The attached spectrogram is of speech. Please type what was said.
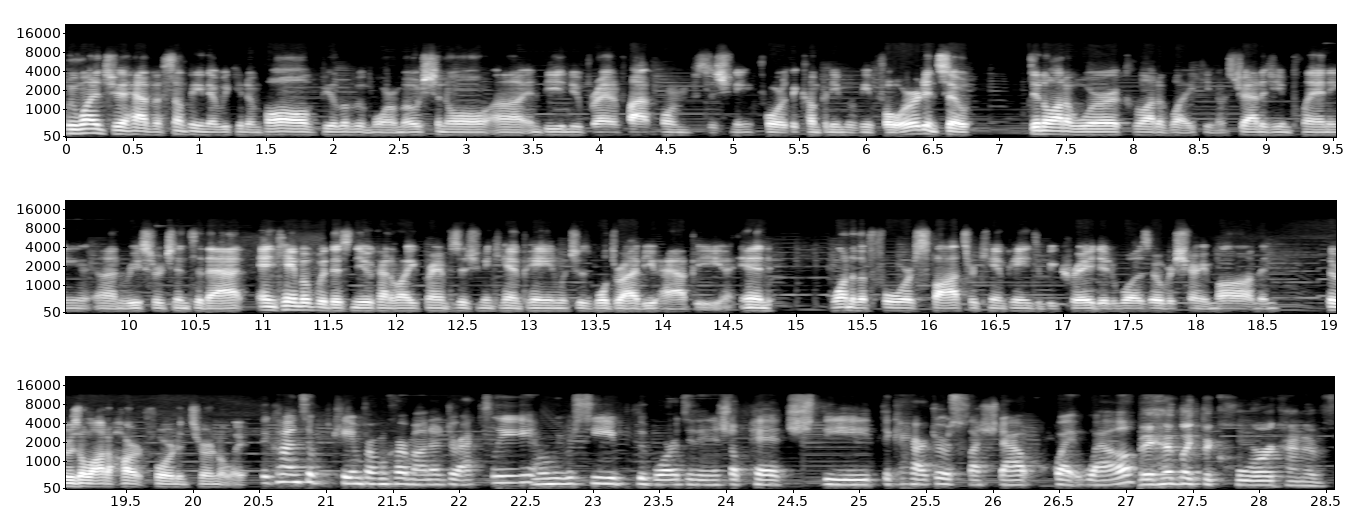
we wanted to have a, something that we could evolve, be a little bit more emotional, uh, and be a new brand platform positioning for the company moving forward. And so did a lot of work, a lot of like, you know, strategy and planning and research into that, and came up with this new kind of like brand positioning campaign, which is We'll Drive You Happy. And one of the four spots or campaigns that we created was Oversharing Mom. And there was a lot of heart for it internally. The concept came from Carvana directly. When we received the boards and the initial pitch, the, the character was fleshed out quite well. they had like the core kind of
